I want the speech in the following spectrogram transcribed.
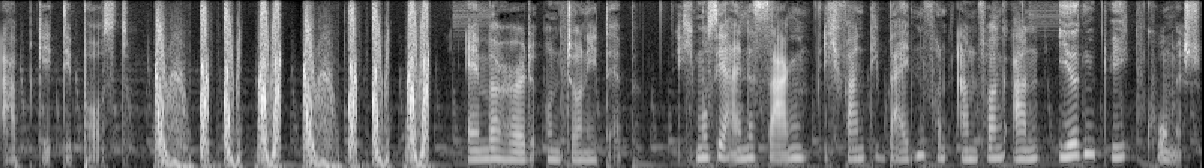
ab geht die Post. Amber Heard und Johnny Depp. Ich muss ihr eines sagen, ich fand die beiden von Anfang an irgendwie komisch.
